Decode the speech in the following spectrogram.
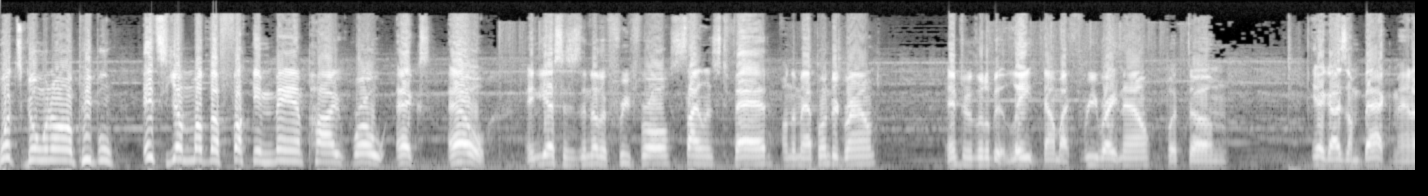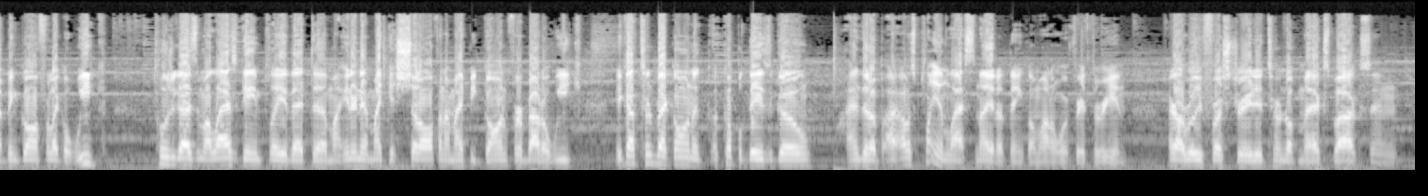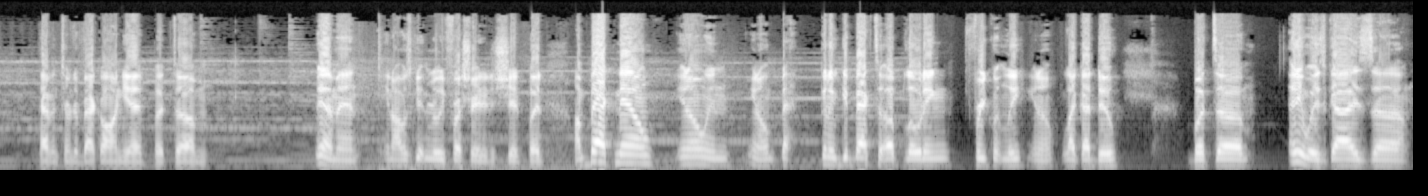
What's going on, people? It's your motherfucking man, Pyro XL. And yes, this is another free-for-all, silenced fad on the map Underground. Entered a little bit late, down by three right now. But, um, yeah, guys, I'm back, man. I've been gone for like a week. Told you guys in my last gameplay that uh, my internet might get shut off and I might be gone for about a week. It got turned back on a, a couple days ago. I ended up, I, I was playing last night, I think, on Modern Warfare 3, and I got really frustrated, turned off my Xbox, and haven't turned it back on yet. But, um, yeah, man, you know, I was getting really frustrated and shit, but I'm back now, you know, and, you know, gonna get back to uploading frequently, you know, like I do. But, uh, anyways, guys, uh,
